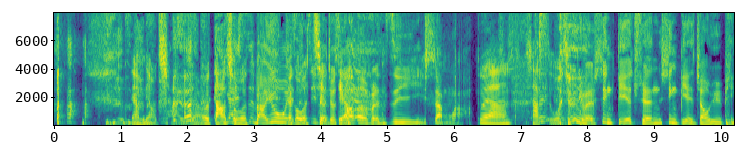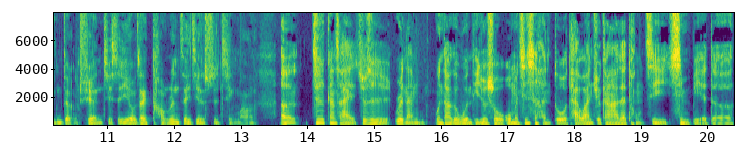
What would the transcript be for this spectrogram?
你要秒查一下，我答错是吧？因为我也记得就是要二分之一以上啦。对啊，吓死我！其实你们性别圈、性别教育平等圈，其实也有在讨论这件事情吗？呃，就是刚才就是瑞南问到一个问题，就是说我们其实很多台湾，你去看他在统计性别的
